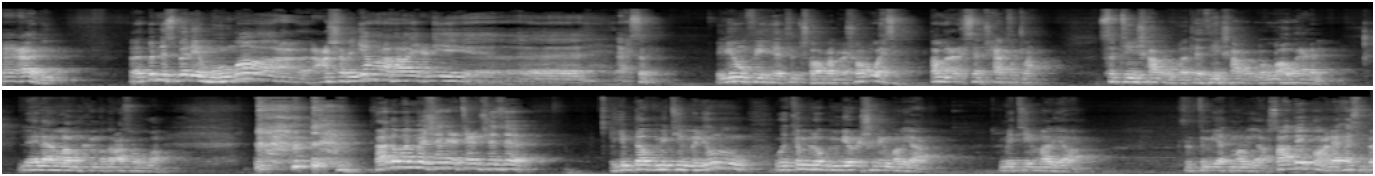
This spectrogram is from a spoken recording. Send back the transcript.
عادي. بالنسبة لهم هما عشر أيام راها يعني آه احسب اليوم فيه ثلاث شهور ربع شهور واحسب طلع الحساب شحال تطلع؟ 60 شهر ولا 30 شهر ولا الله أعلم. لا إله إلا الله محمد رسول الله. هذا هما المشاريع تاع الجزائر يبداو ب 200 مليون ويكملوا ب 120 مليار. 200 مليار. 300 مليار. صاديقو على حسب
